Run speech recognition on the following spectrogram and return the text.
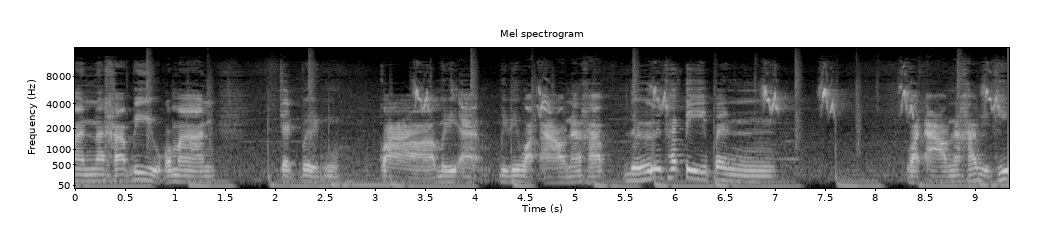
มันนะครับมีอยู่ประมาณ70,000กว่ามิลลิแอมมิลลิวัตต์อาวนะครับ หรือถ้าตีเป็นวัตต์อาวนะครับอยู่ที่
